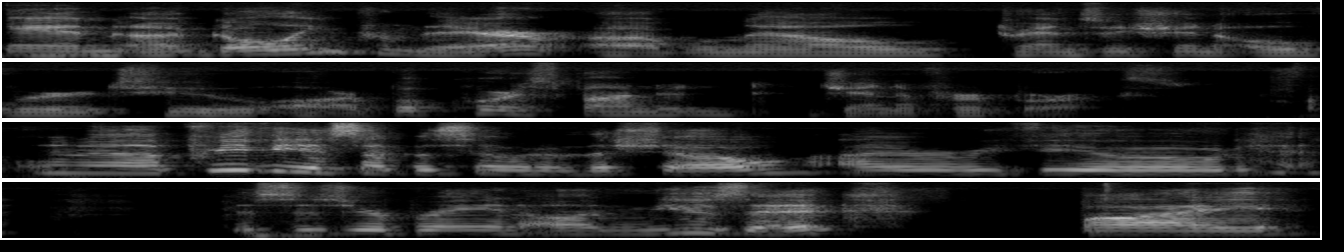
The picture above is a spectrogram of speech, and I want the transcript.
And uh, going from there, uh, we'll now transition over to our book correspondent, Jennifer Brooks. In a previous episode of the show, I reviewed This Is Your Brain on Music by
